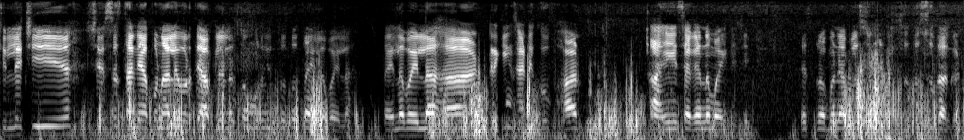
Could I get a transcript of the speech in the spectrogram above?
किल्ल्याची शीर्षस्थानी आपण आल्यावरती आपल्याला समोर दिसतो तो पहिला बैला हा ट्रेकिंगसाठी खूप हार्ड आहे सगळ्यांना माहितीच आहे. त्याचप्रमाणे आपलं समोर सुधागड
